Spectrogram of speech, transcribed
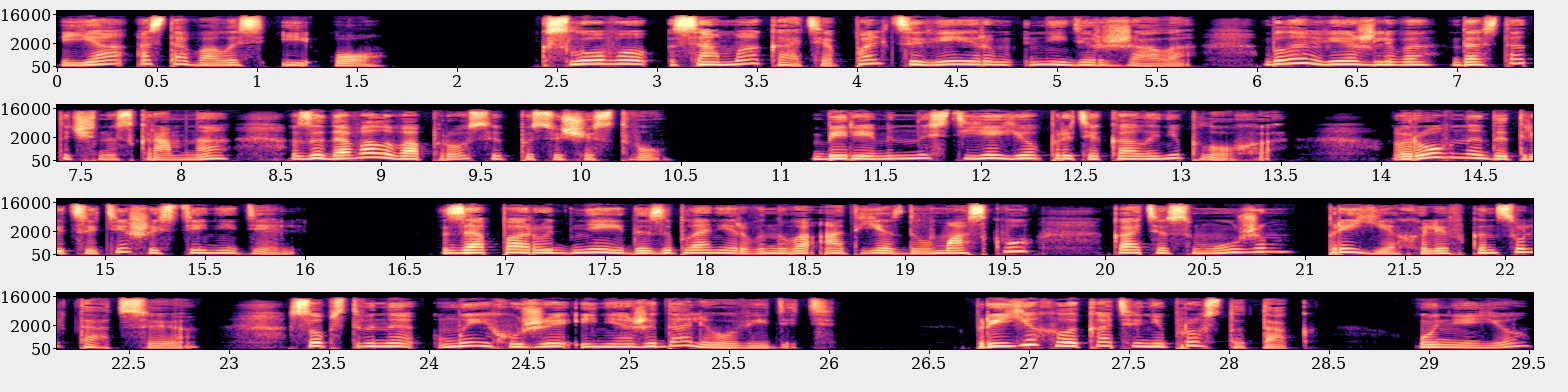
Я оставалась ИО. К слову, сама Катя пальцы веером не держала, была вежлива, достаточно скромна, задавала вопросы по существу. Беременность ее протекала неплохо, ровно до 36 недель. За пару дней до запланированного отъезда в Москву Катя с мужем приехали в консультацию. Собственно, мы их уже и не ожидали увидеть. Приехала Катя не просто так. У нее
